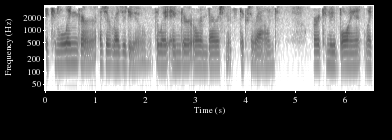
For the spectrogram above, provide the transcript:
It can linger as a residue, the way anger or embarrassment sticks around, or it can be buoyant like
